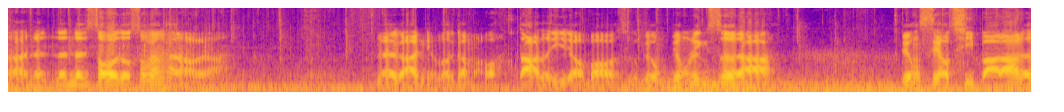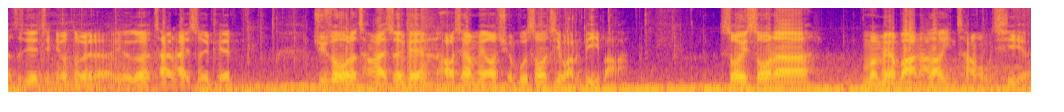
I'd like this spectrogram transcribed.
啊，能能能收的都收看看好了，这边有个按钮，不知道干嘛，哇，大的医疗包，这个不用不用吝啬啦。不用小气巴拉的，直接捡就对了。有一个残骸碎片，据说我的残骸碎片好像没有全部收集完毕吧？所以说呢，我们没有办法拿到隐藏武器了。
